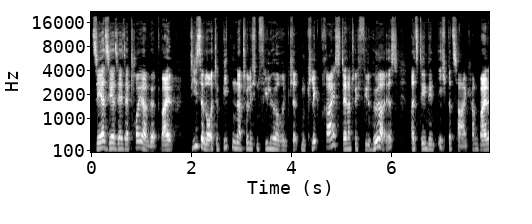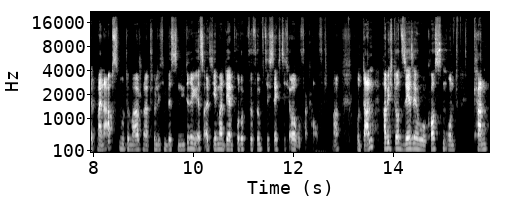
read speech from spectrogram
sehr, sehr, sehr, sehr teuer wird, weil diese Leute bieten natürlich einen viel höheren Klickpreis, der natürlich viel höher ist als den, den ich bezahlen kann, weil meine absolute Marge natürlich ein bisschen niedriger ist als jemand, der ein Produkt für 50, 60 Euro verkauft. Ne? Und dann habe ich dort sehr, sehr hohe Kosten und kann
